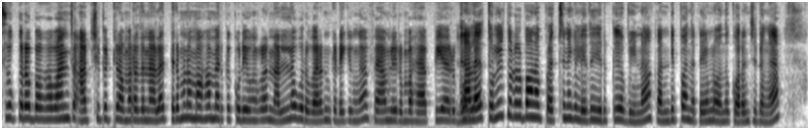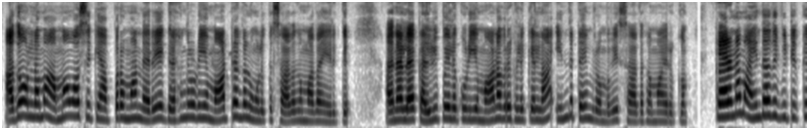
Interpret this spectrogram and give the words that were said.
சுக்கிர பகவான் ஆட்சி பெற்று அமர்றதுனால திருமணமாகாமல் இருக்கக்கூடியவங்களாம் நல்ல ஒரு வரன் கிடைக்குங்க. ஃபேமிலி ரொம்ப ஹாப்பியாக இருக்கும். அதனால் தொழில் தொடர்பான பிரச்சனைகள் எது இருக்குது அப்படின்னா கண்டிப்பாக அந்த டைமில் வந்து குறைஞ்சிடுங்க. அதுவும் இல்லாமல் அமாவாசைக்கு அப்புறமா நிறைய கிரகங்களுடைய மாற்றங்கள் உங்களுக்கு சாதகமாக தான் இருக்குது அதனால் கல்வி பயிலக்கூடிய மாணவர்களுக்கெல்லாம் இந்த டைம் ரொம்பவே சாதகமாக இருக்கும். காரணம் ஐந்தாவது வீட்டிற்கு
